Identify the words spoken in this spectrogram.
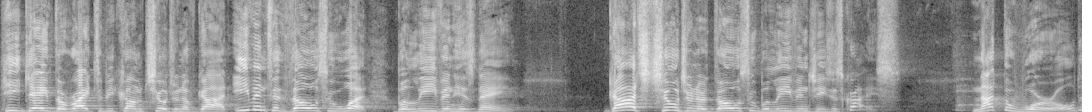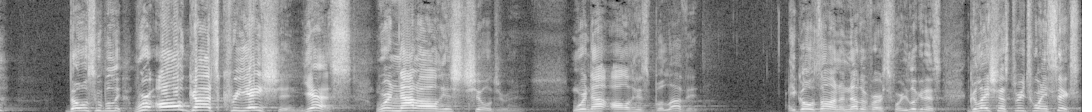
he gave the right to become children of God, even to those who what? Believe in his name. God's children are those who believe in Jesus Christ, not the world, those who believe, we're all God's creation. Yes, we're not all his children. We're not all his beloved. It goes on, another verse for you. Look at this. Galatians 3:26.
